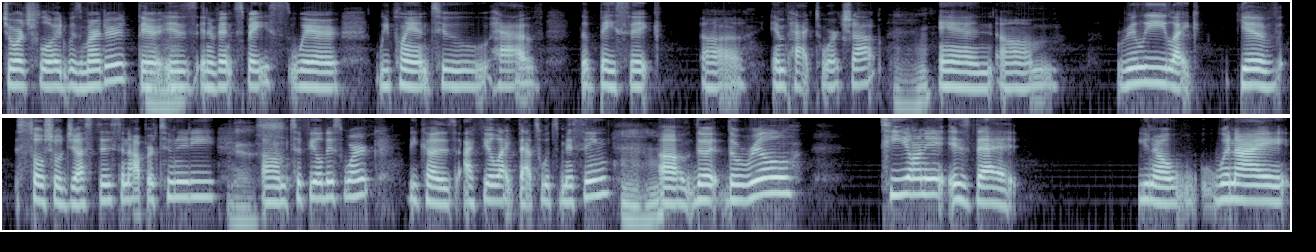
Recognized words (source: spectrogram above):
George Floyd was murdered, there mm-hmm. is an event space where we plan to have the basic uh, impact workshop mm-hmm. and um, really like give social justice an opportunity yes. um, to feel this work because I feel like that's what's missing. Mm-hmm. Um, the the real tea on it is that you know when I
